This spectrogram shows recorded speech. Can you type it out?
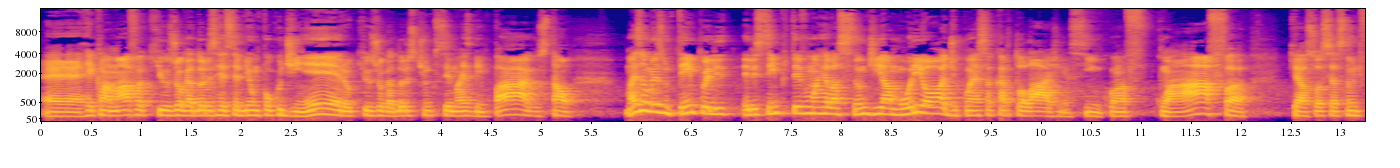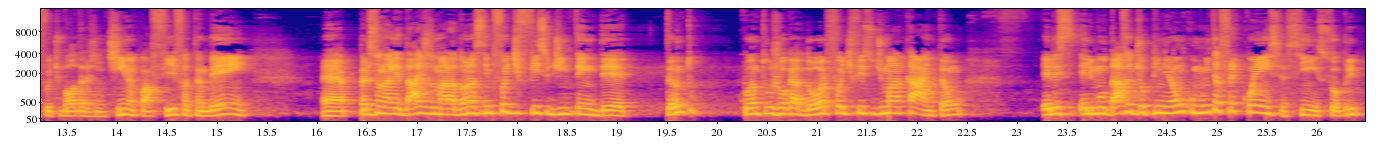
é, reclamava que os jogadores recebiam pouco dinheiro, que os jogadores tinham que ser mais bem pagos tal. Mas ao mesmo tempo ele, ele sempre teve uma relação de amor e ódio com essa cartolagem, assim, com a, com a AFA, que é a Associação de Futebol da Argentina, com a FIFA também. É, a personalidade do Maradona sempre foi difícil de entender, tanto quanto o jogador foi difícil de marcar. Então ele, ele mudava de opinião com muita frequência, assim, sobre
